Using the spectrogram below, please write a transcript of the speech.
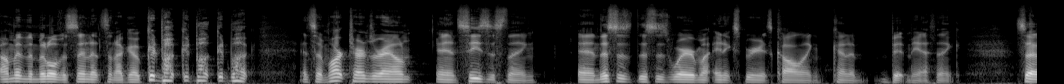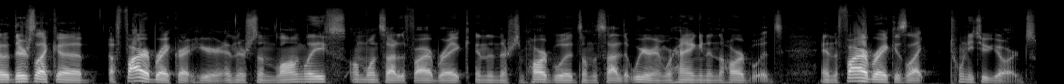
I'm in the middle of a sentence, and I go, "Good buck, good buck, good buck." And so Mark turns around and sees this thing, and this is this is where my inexperienced calling kind of bit me, I think. So there's like a, a fire break right here, and there's some long leaves on one side of the fire break, and then there's some hardwoods on the side that we're in. We're hanging in the hardwoods, and the fire break is like 22 yards,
